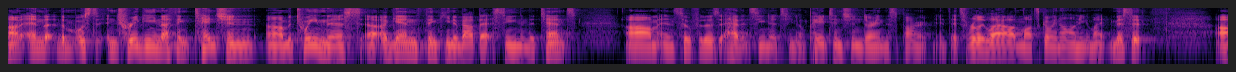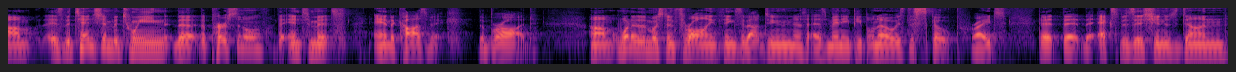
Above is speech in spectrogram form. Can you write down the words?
Um, and the, the, most intriguing, I think, tension uh, between this, uh, again, thinking about that scene in the tent. Um, and so, for those that haven't seen it, you know, pay attention during this part. It, it's really loud and lots going on, and you might miss it. Um, is the tension between the, the personal, the intimate, and the cosmic, the broad. Um, one of the most enthralling things about Dune, as, as many people know, is the scope, right? That, that the exposition is done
